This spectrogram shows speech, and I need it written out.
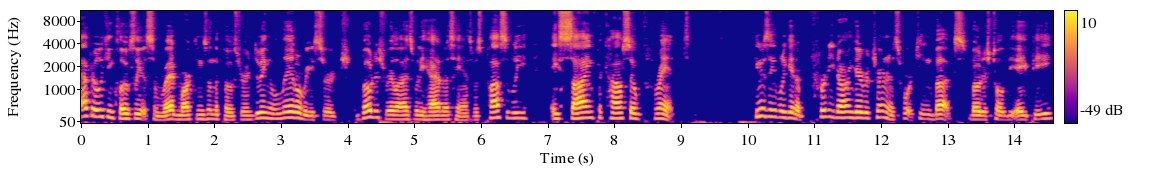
After looking closely at some red markings on the poster and doing a little research, Bodish realized what he had in his hands was possibly a signed Picasso print. He was able to get a pretty darn good return on his 14 bucks, Bodish told the AP,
